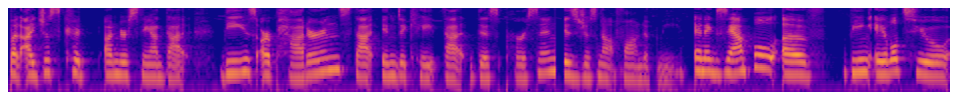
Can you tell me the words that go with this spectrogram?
but I just could understand that these are patterns that indicate that this person is just not fond of me. An example of being able to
